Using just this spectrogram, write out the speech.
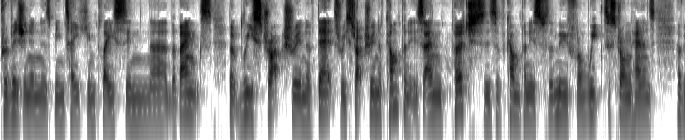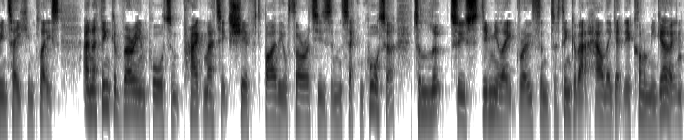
provisioning has been taking place in uh, the banks, that restructuring of debt, restructuring of companies, and purchases of companies to move from weak to strong hands have been taking place. And I think a very important pragmatic shift by the authorities in the second quarter to look to stimulate growth and to think about how they get the economy going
